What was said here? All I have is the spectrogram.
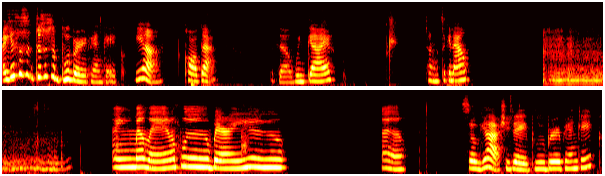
I guess this is, this is a blueberry pancake. Yeah, call that. With a wink eye, tongue sticking out. I'm a little blueberry. Oh. So yeah, she's a blueberry pancake.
